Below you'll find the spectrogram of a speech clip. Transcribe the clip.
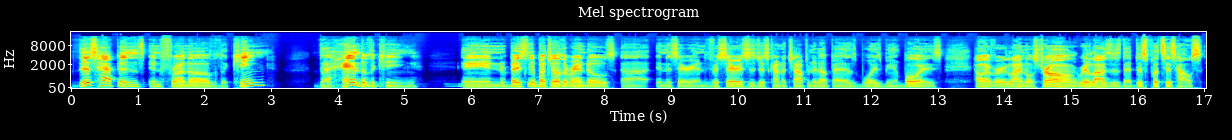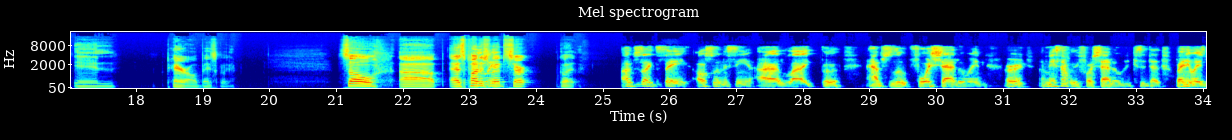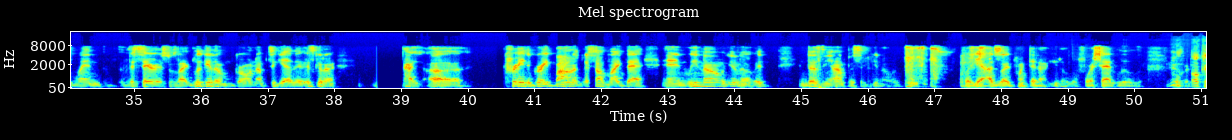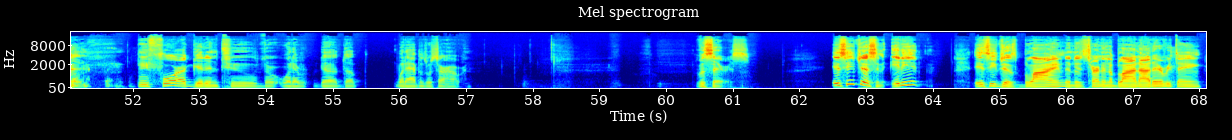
This happens in front of the king, the hand of the king, and basically a bunch of other randos uh, in this area. And Viserys is just kind of chopping it up as boys being boys. However, Lyonel Strong realizes that this puts his house in peril, basically. So, uh, as punishment, sir, go ahead. I would just like to say also in the scene, I like the absolute foreshadowing, or I mean, it's not really foreshadowing because it does. But anyways, when Viserys was like, "Look at them growing up together," it's gonna uh create a great bond or something like that. And we know, you know, it, it does the opposite, you know. But yeah, I just like to point that out, you know, a little foreshadow, a little. You- okay. Before I get into the whatever the the what happens with Sir Howard, Viserys, is he just an idiot? Is he just blind and is turning a blind eye to everything?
